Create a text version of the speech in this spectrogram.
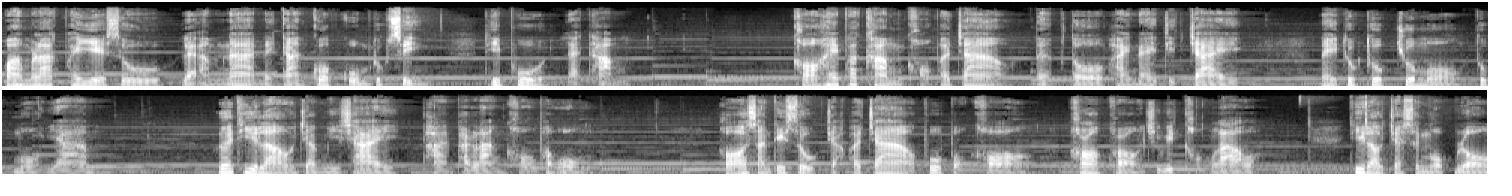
ความรักพระเยซูและอำนาจในการควบคุมทุกสิ่งที่พูดและทำ ขอให้พระคำของพระเจ้าเติบโตภายในจิตใจ ในทุกๆชั่วโมงทุกโมงยาม เพื่อที่เราจะมีชัยผ่านพลังของพระองค์ ขอสันติสุขจากพระเจ้าผู้ปกครอง ครอบครองชีวิตของเรา ที่เราจะสงบลง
